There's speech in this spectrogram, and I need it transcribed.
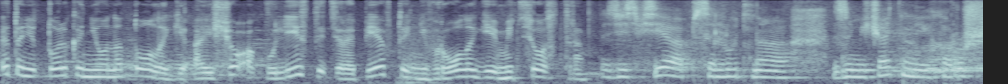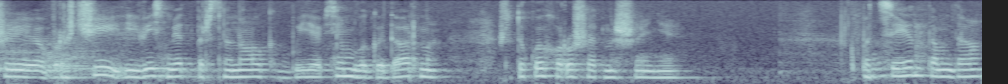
Это не только неонатологи, а еще окулисты, терапевты, неврологи, медсестры. Здесь все абсолютно замечательные, хорошие врачи и весь медперсонал. Как бы я всем благодарна, что такое хорошее отношение к пациентам, да.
